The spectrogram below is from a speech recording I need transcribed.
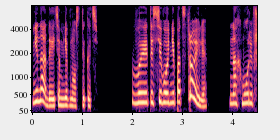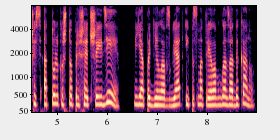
Не надо этим мне в нос тыкать. Вы это сегодня подстроили? Нахмурившись от только что пришедшей идеи, я подняла взгляд и посмотрела в глаза декану.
